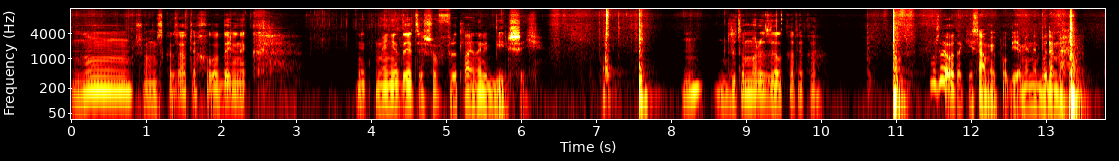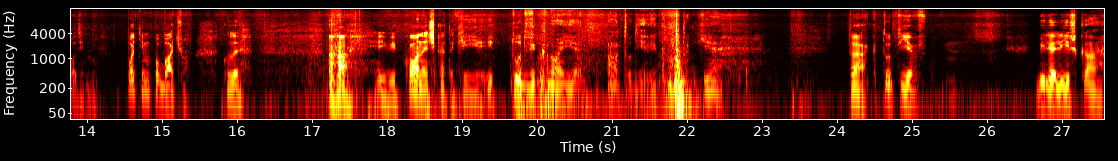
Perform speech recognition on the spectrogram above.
Ну, що вам сказати, холодильник. Мені здається, що в фритлайнері більший. Зато морозилка така. Можливо, такий самий по об'ємі. Не будемо потім. Потім побачу, коли. Ага, і віконечка такі є, і тут вікно є. А тут є вікно таке. Так, тут є біля ліжка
